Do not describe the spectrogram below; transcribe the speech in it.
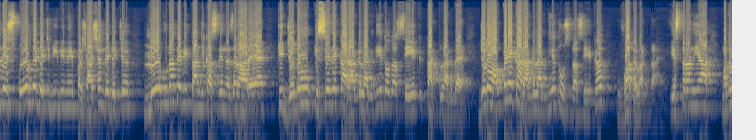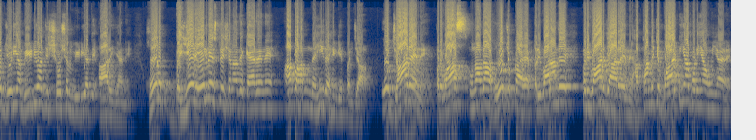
ਦੇ ਸਪੋਰਟ ਦੇ ਵਿੱਚ ਵੀ ਵੀ ਨੇ, ਪ੍ਰਸ਼ਾਸਨ ਦੇ ਵਿੱਚ ਲੋਕ ਉਹਨਾਂ ਤੇ ਵੀ ਤੰਜ ਕੱਸਦੇ ਨਜ਼ਰ ਆ ਰਹੇ ਹੈ ਕਿ ਜਦੋਂ ਕਿਸੇ ਦੇ ਘਰ ਅੱਗ ਲੱਗਦੀ ਹੈ ਤਾਂ ਉਹਦਾ ਸੇਕ ਘੱਟ ਲੱਗਦਾ ਹੈ। ਜਦੋਂ ਆਪਣੇ ਘਰ ਅੱਗ ਲੱਗਦੀ ਹੈ ਤਾਂ ਉਸ ਦਾ ਸੇਕ ਵੱਧ ਲੱਗਦਾ ਹੈ। ਇਸ ਤਰ੍ਹਾਂ ਦੀਆਂ ਮਤਲਬ ਜਿਹੜੀਆਂ ਵੀਡੀਓ ਅੱਜ ਸੋਸ਼ਲ ਮੀਡੀਆ ਤੇ ਆ ਰਹੀਆਂ ਨੇ। ਹੁਣ ਬਈਏ ਰੇਲਵੇ ਸਟੇਸ਼ਨਾਂ ਤੇ ਕਹਿ ਰਹੇ ਨੇ, ਅਬ ਹਮ ਨਹੀਂ ਰਹेंगे ਪੰਜਾਬ। ਉਹ ਜਾ ਰਹੇ ਨੇ, ਪ੍ਰਵਾਸ ਉਹਨਾਂ ਦਾ ਹੋ ਚੁੱਕਾ ਹੈ। ਪਰਿਵਾਰਾਂ ਦੇ ਪਰਿਵਾਰ ਜਾ ਰਹੇ ਨੇ, ਹੱਥਾਂ ਵਿੱਚ ਬਾਲਟੀਆਂ ਫੜੀਆਂ ਹੋਈਆਂ ਨੇ।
